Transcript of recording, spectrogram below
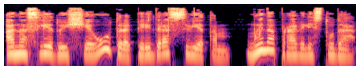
А на следующее утро перед рассветом мы направились туда.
